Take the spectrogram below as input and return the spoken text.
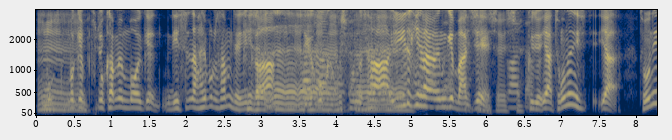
뭐, 뭐 이렇게 부족하면 뭐 이렇게 리스나 할부로 사면 되니까 그죠. 네, 네, 내가 네, 꼭 네. 갖고 싶으면 사 이렇게 가는 게 맞지. 맞아. 그죠 야 돈은 있, 야 돈이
